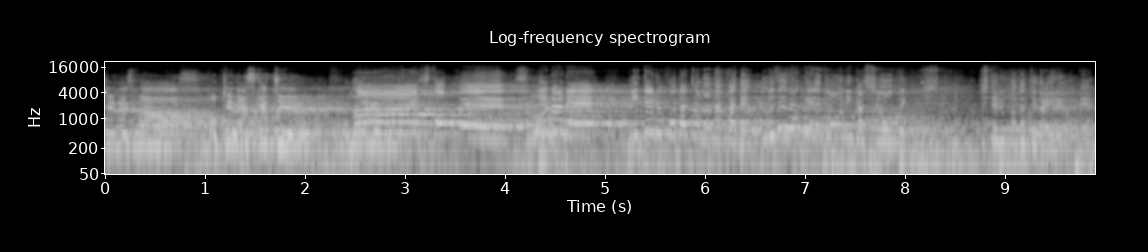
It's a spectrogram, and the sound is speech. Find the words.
OK ナイスパス OK ナイスキャッチ。はいストップ。今ね見てる子たちの中で腕だけでどうにかしようってしてる子たちがいるよね。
